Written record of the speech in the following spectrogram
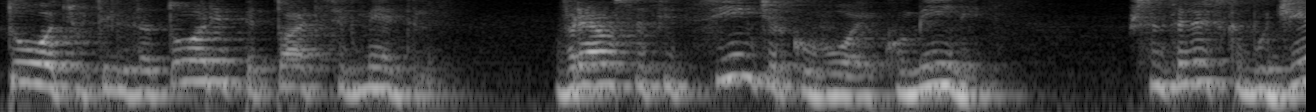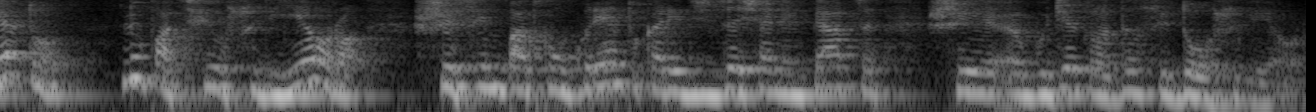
toți utilizatorii pe toate segmentele. Vreau să fiți sinceri cu voi, cu mine și să înțelegeți că bugetul nu poate fi 100 de euro și să îmi concurentul care e de 10 ani în piață și uh, bugetul la dânsul e 200 de euro.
